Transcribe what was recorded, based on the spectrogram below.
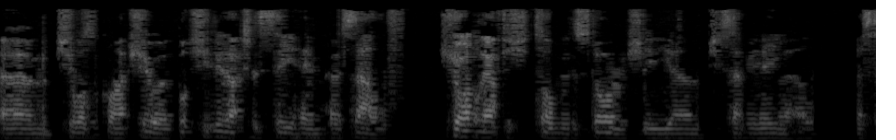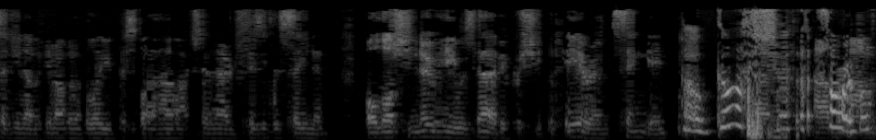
Um, she wasn't quite sure, but she did actually see him herself. Shortly after she told me the story, she um, she sent me an email and said, "You know, you're not going to believe this, but I have actually now physically seen him." Although she knew he was there because she could hear him singing, Oh gosh, Um, that's and, horrible.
